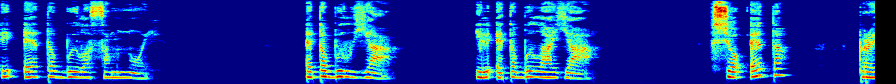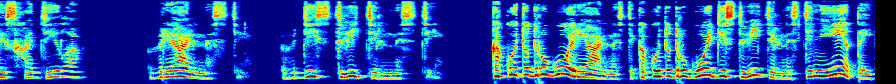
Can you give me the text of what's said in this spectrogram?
И это было со мной. Это был я. Или это была я? Все это происходило в реальности, в действительности, какой-то другой реальности, какой-то другой действительности, не этой,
